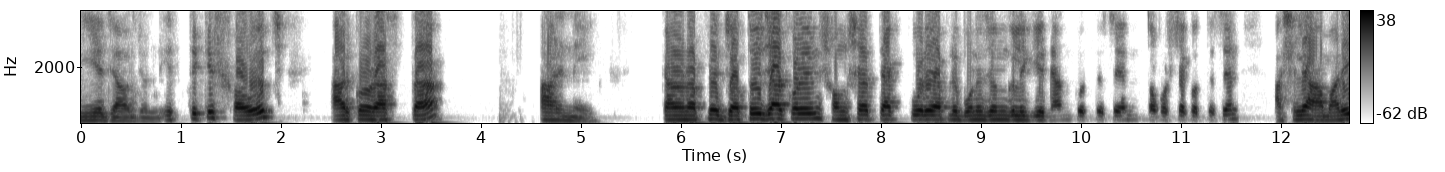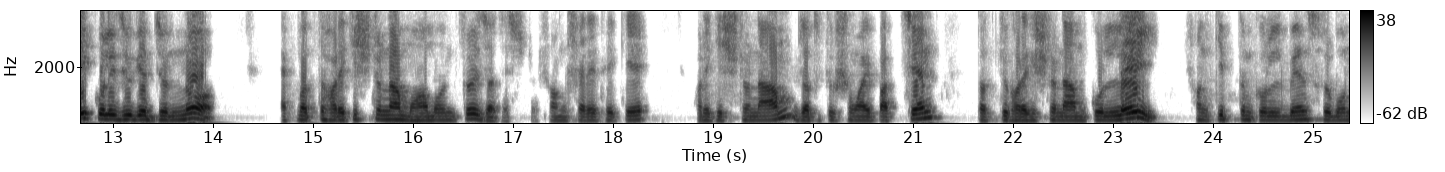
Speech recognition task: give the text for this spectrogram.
নিয়ে যাওয়ার জন্য, এর থেকে সহজ আর কোনো রাস্তা আর নেই। কারণ আপনি যতই যা করেন, সংসার ত্যাগ করে আপনি বনে জঙ্গলে গিয়ে ধ্যান করতেছেন, তপস্যা করতেছেন, আসলে আমার এই কলিযুগের জন্য একমাত্র হরে কৃষ্ণ নাম মহামন্ত্রই যথেষ্ট। সংসারে থেকে হরে কৃষ্ণ নাম যতটুকু সময় পাচ্ছেন, ততটুকু হরে কৃষ্ণ নাম করলেই সংকীর্তন করবেন, শ্রবণ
